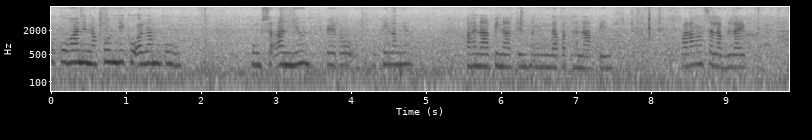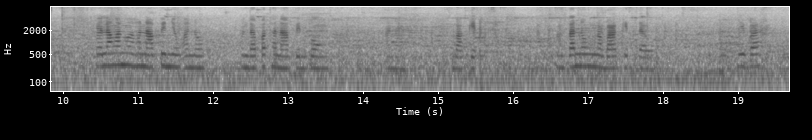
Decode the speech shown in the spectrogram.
kukuhanin ako. Hindi ko alam kung kung saan yun. Pero, okay lang yun. Hahanapin natin ang dapat hanapin. Parang sa love life. Kailangan mo hanapin yung ano, ang dapat hanapin kung ano, bakit. Ang tanong na bakit daw. Diba? Ito,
